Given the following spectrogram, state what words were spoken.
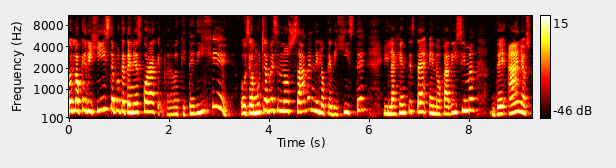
Pues lo que dijiste porque tenías coraje. Pero, ¿qué te dije? O sea, muchas veces no saben ni lo que dijiste y la gente está enojadísima de años.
